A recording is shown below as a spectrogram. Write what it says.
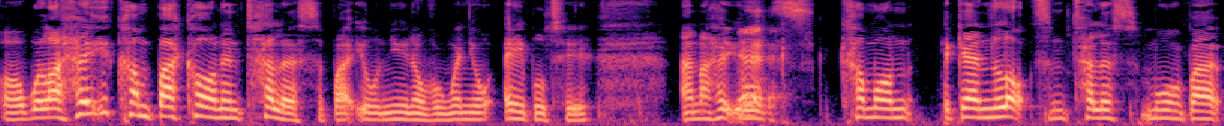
Oh well, I hope you come back on and tell us about your new novel when you're able to, and I hope you'll Yes. come on again lots and tell us more about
